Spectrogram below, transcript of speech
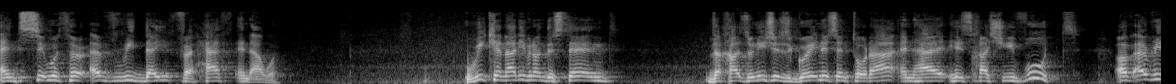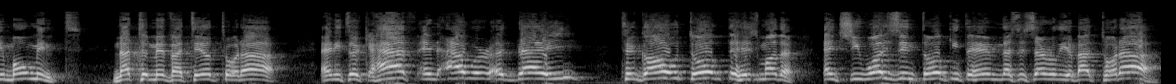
and sit with her every day for half an hour. We cannot even understand the Chazon Ish's greatness in Torah and his chashivut of every moment, not to mevatel Torah. And he took half an hour a day to go talk to his mother. And she wasn't talking to him necessarily about Torah.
